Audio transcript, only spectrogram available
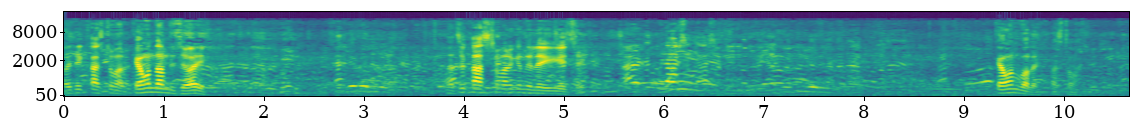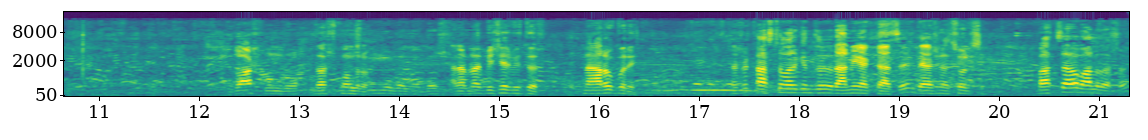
ওই দিক কাস্টমার কেমন দাম দিচ্ছে ভাই? আচ্ছা কাস্টমার কিন্তু লেগে গেছে। কেমন বলে কাস্টমার দশ পনেরো। দশ পনেরো। আর আপনার বিশের ভিতর? না আরও উপরে। আসলে কাস্টমার কিন্তু রানিং একটা আছে দেখাশোনা চলছে। বাচ্চাও ভালো দর্শক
